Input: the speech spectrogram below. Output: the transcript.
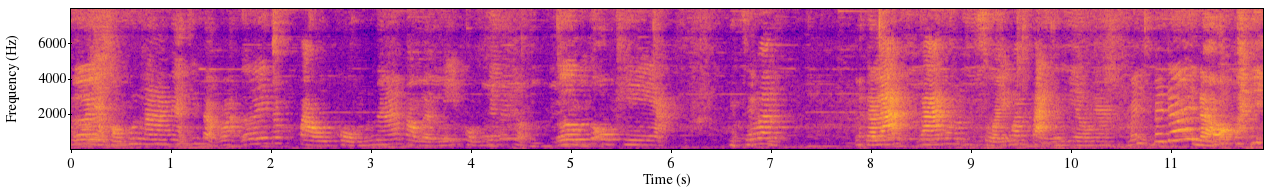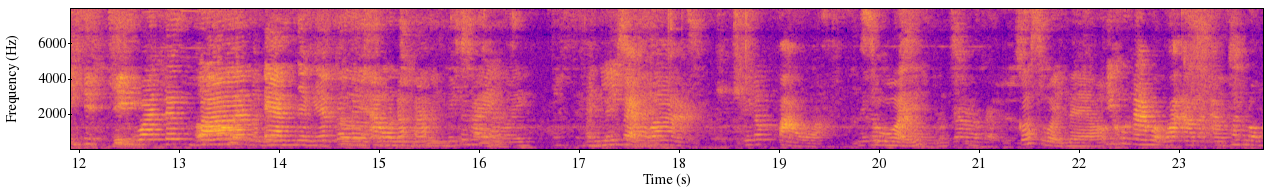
เอออย่างของคุณนางเนี่ยที่แบบว่า เอ้ยก็เป่าผมนะเป่าแบบนี้ผมจะได้แบบเออมันก็โอเคอะใช่ป่ะ แต่ร้านร้านมันสวยวันตัดวันเดียวไงไม่ไม่ได้นะออกไปอีกอีกวันหนึ่งบาร์แอนอย่างเงี้ยก็ไม่เอานะคะมันไม่ใช่ไหมเลยอันนี้แบบว่าไม่ต้องเป่าอะไม่ต้องสวยแล้วก็แบบก็สวยแล้ว ที่คุณนาบอกว่าเอาเอาพัดลม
